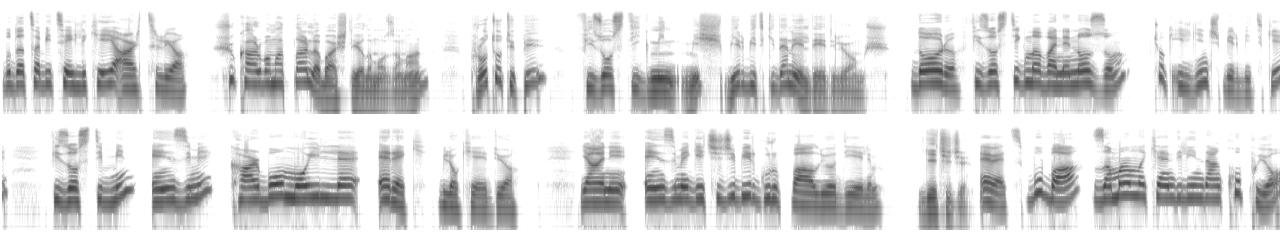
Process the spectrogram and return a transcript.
Bu da tabii tehlikeyi artırıyor. Şu karbomatlarla başlayalım o zaman. Prototipi fizostigminmiş, bir bitkiden elde ediliyormuş. Doğru. Fizostigma vanenosum çok ilginç bir bitki. Fizostimin enzimi karbomoille erek bloke ediyor. Yani enzime geçici bir grup bağlıyor diyelim. Geçici. Evet, bu bağ zamanla kendiliğinden kopuyor.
